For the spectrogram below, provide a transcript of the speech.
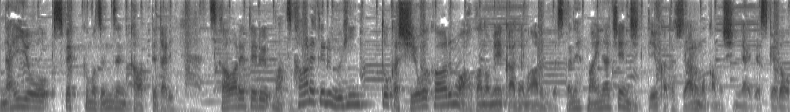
内容、スペックも全然変わってたり、使われてる、まあ使われてる部品とか仕様が変わるのは他のメーカーでもあるんですかね。マイナーチェンジっていう形であるのかもしれないですけど、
